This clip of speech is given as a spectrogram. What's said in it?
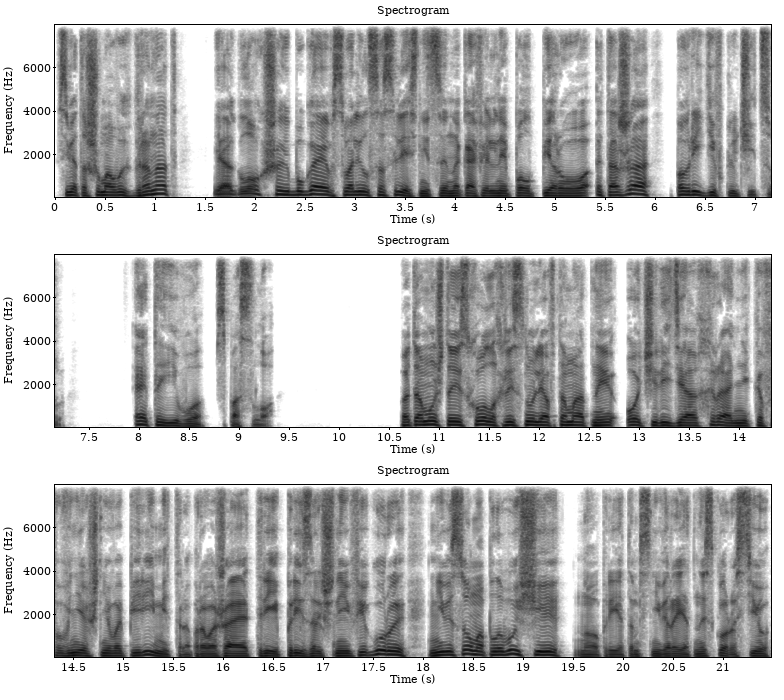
светошумовых гранат, и оглохший Бугаев свалился с лестницы на кафельный пол первого этажа, повредив ключицу. Это его спасло потому что из холла хлестнули автоматные очереди охранников внешнего периметра, провожая три призрачные фигуры, невесомо плывущие, но при этом с невероятной скоростью,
